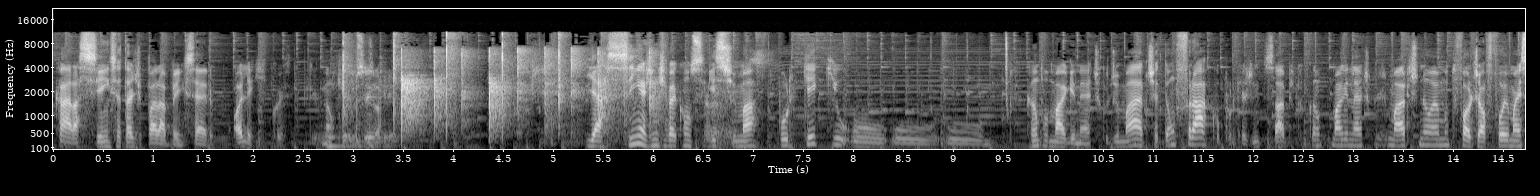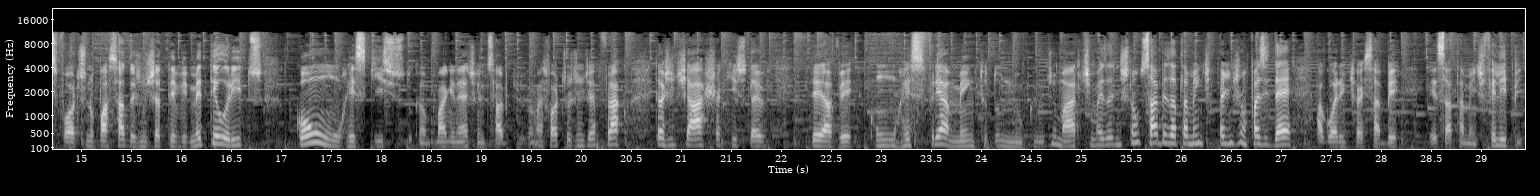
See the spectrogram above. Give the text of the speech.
Cara, a ciência tá de parabéns, sério. Olha que coisa incrível. Não, preciso- incrível. E assim a gente vai conseguir estimar por que, que o, o- o campo magnético de Marte é tão fraco, porque a gente sabe que o campo magnético de Marte não é muito forte. Já foi mais forte no passado, a gente já teve meteoritos com resquícios do campo magnético, a gente sabe que ele foi mais forte, hoje em dia é fraco. Então a gente acha que isso deve ter a ver com um resfriamento do núcleo de Marte, mas a gente não sabe exatamente, a gente não faz ideia. Agora a gente vai saber exatamente. Felipe,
